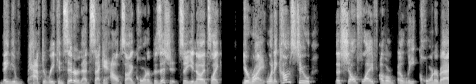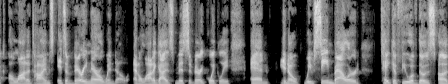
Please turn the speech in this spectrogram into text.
then you have to reconsider that second outside corner position. So you know, it's like you're right when it comes to the shelf life of an elite cornerback, a lot of times it's a very narrow window, and a lot of guys miss it very quickly. And you know, we've seen Ballard take a few of those uh,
